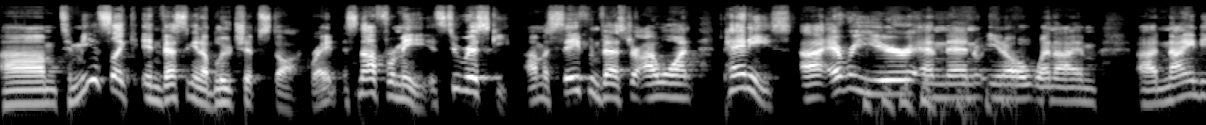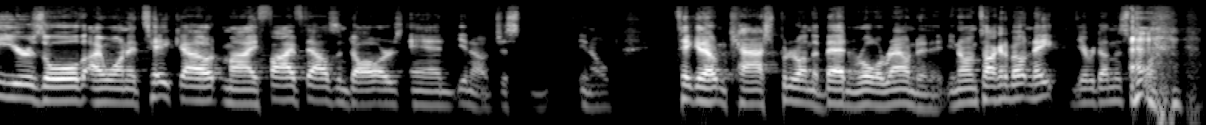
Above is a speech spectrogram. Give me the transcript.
Um, to me, it's like investing in a blue chip stock, right? It's not for me. It's too risky. I'm a safe investor. I want pennies uh, every year and then, you know, when I'm uh, 90 years old, I want to take out my $5,000 and, you know, just, you know, take it out in cash, put it on the bed and roll around in it. You know what I'm talking about, Nate? You ever done this before?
